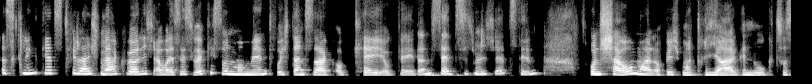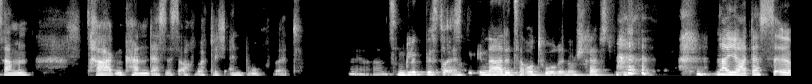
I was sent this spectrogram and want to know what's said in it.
Das klingt jetzt vielleicht merkwürdig, aber es ist wirklich so ein Moment, wo ich dann sage, okay, okay, dann setze ich mich jetzt hin und schaue mal, ob ich Material genug zusammentragen kann, dass es auch wirklich ein Buch wird. Ja, zum Glück bist du eine begnadete Autorin und schreibst wirklich naja, das äh,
